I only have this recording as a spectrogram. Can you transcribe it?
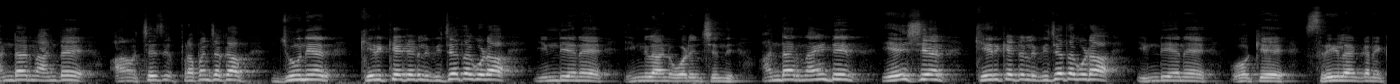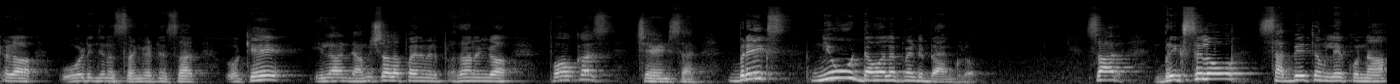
అండర్ అంటే చేసి ప్రపంచ కప్ జూనియర్ క్రికెటర్లు విజేత కూడా ఇండియనే ఇంగ్లాండ్ ఓడించింది. అండర్ నైన్టీన్ ఏషియన్ క్రికెటర్ల విజేత కూడా ఇండియనే ఓకే. శ్రీలంకని ఇక్కడ ఓడించిన సంఘటన సార్. ఓకే? ఇలాంటి అంశాలపైన మీరు ప్రధానంగా ఫోకస్ చేయండి సార్. బ్రిక్స్ న్యూ డెవలప్మెంట్ బ్యాంకులో. సార్ బ్రిక్స్లో సభ్యత్వం లేకున్నా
